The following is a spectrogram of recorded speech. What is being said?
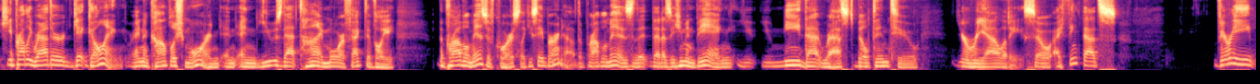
he'd probably rather get going, right, and accomplish more and and and use that time more effectively. The problem is, of course, like you say, burnout. The problem is that that as a human being, you you need that rest built into your reality. So I think that's very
